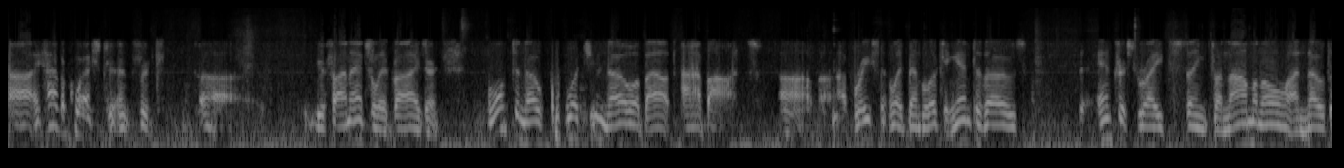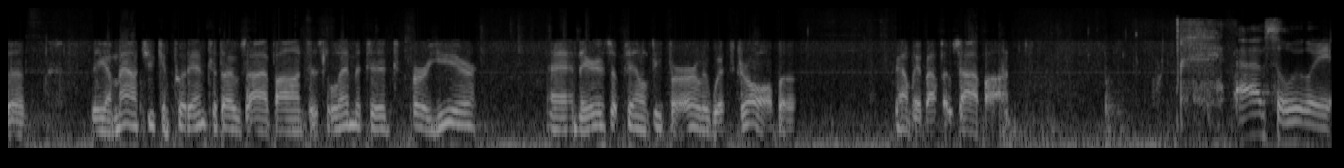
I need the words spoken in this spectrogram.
Uh, I have a question for uh, your financial advisor. Want to know what you know about I bonds. Uh, I've recently been looking into those. The interest rates seem phenomenal. I know the the amount you can put into those I bonds is limited per year, and there is a penalty for early withdrawal. But tell me about those I bonds. Absolutely.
